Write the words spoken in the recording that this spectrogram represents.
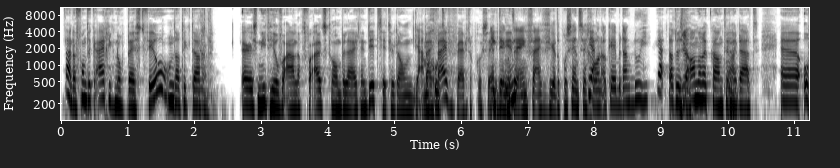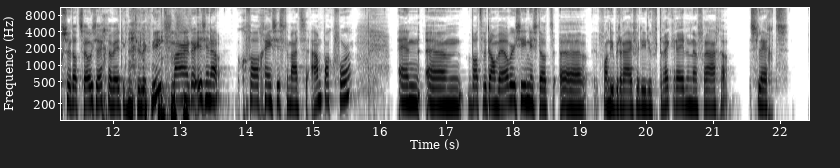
Nou, dat vond ik eigenlijk nog best veel, omdat ik dacht, ja er is niet heel veel aandacht voor uitstroombeleid. En dit zit er dan ja, bij goed, 55 procent Ik denk meteen 45 procent zegt ja. gewoon oké, okay, bedankt, doei. Ja, dat is ja. de andere kant inderdaad. Uh, of ze dat zo zeggen, weet ik natuurlijk niet. maar er is in elk geval geen systematische aanpak voor. En um, wat we dan wel weer zien is dat uh, van die bedrijven die de vertrekredenen vragen, slechts 15%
